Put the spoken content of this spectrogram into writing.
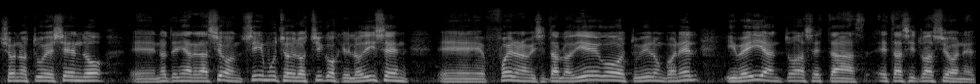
yo no estuve yendo, eh, no tenía relación. Sí, muchos de los chicos que lo dicen eh, fueron a visitarlo a Diego, estuvieron con él y veían todas estas, estas situaciones.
